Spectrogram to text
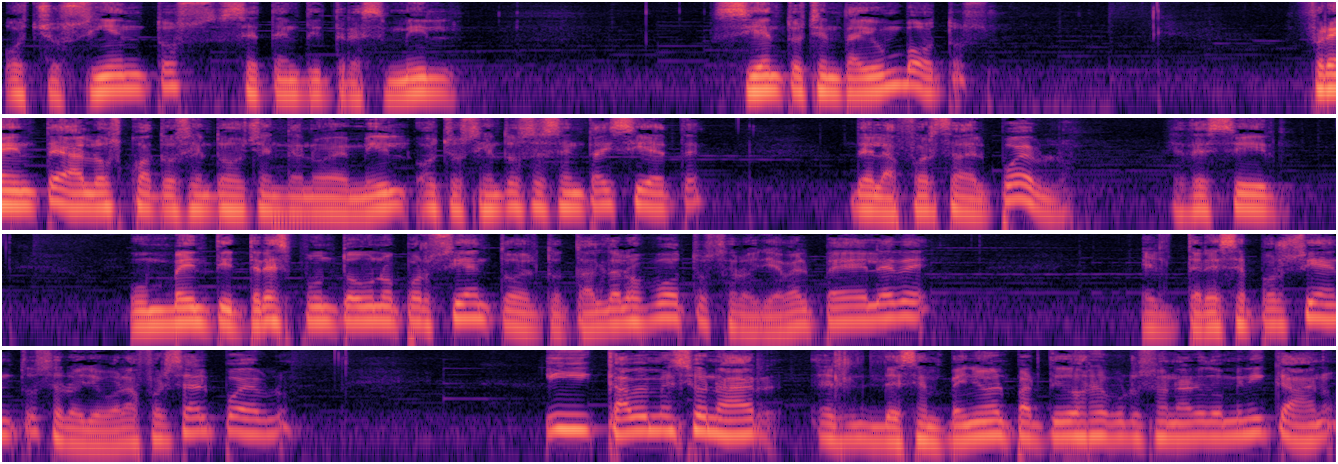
873.181 votos frente a los 489.867 de la Fuerza del Pueblo. Es decir, un 23.1% del total de los votos se lo lleva el PLD, el 13% se lo llevó la Fuerza del Pueblo y cabe mencionar el desempeño del Partido Revolucionario Dominicano,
